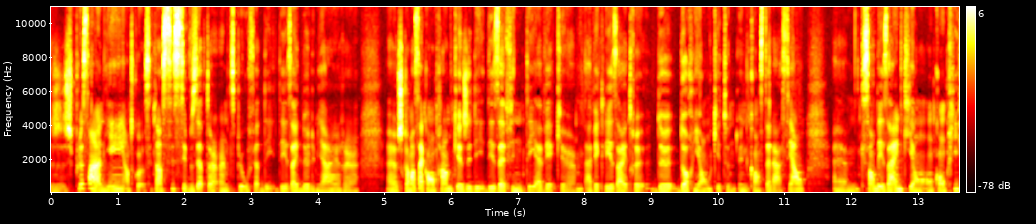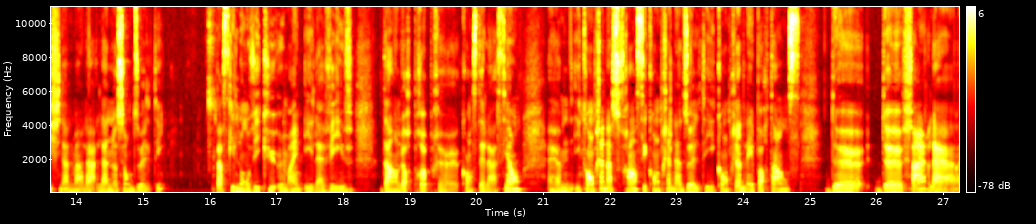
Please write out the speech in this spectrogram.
je suis plus en lien, en tout cas, ces temps-ci, si vous êtes un, petit peu au fait des, des êtres de lumière, euh, euh, je commence à comprendre que j'ai des, des, affinités avec, avec les êtres d'Orion, qui est une, constellation, qui sont des êtres qui ont, ont compris finalement la, la, notion de dualité parce qu'ils l'ont vécu eux-mêmes et la vivent dans leur propre constellation. ils comprennent la souffrance, ils comprennent la dualité, ils comprennent l'importance de, de faire la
